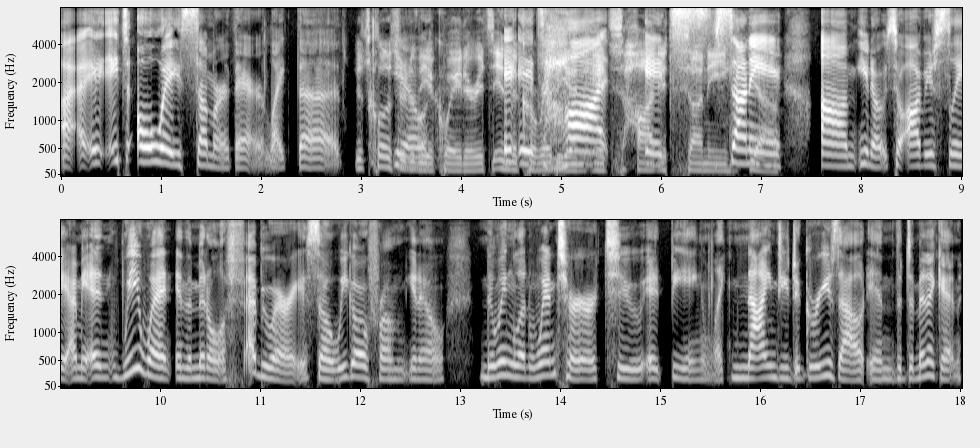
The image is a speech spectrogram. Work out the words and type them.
uh, it, it's always summer there. Like the It's closer You to the equator. It's in it- the it's Caribbean. hot. It's hot. It's, sunny. Sunny. Yeah. Um, you know, so obviously, I mean, and we went in the middle of February, so we go from you know New England winter to it being like 90 degrees out in the Dominican,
